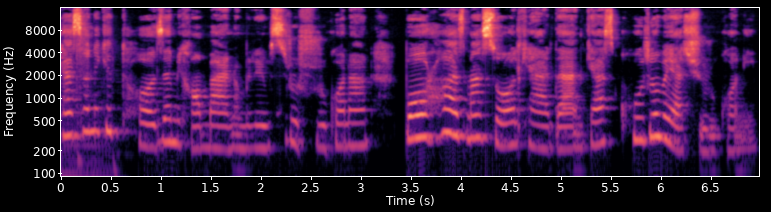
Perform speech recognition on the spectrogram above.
کسانی که تازه می‌خوان برنامه نویسی رو شروع کنن بارها از من سوال کردن که از کجا باید شروع کنیم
